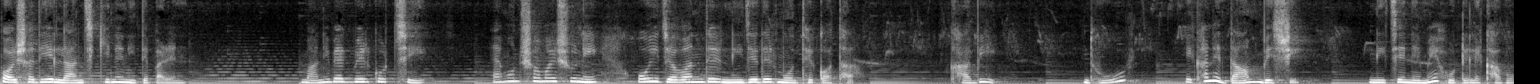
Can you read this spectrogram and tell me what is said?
পয়সা দিয়ে লাঞ্চ কিনে নিতে পারেন। মানি ব্যাগ বের করছি। এমন সময় শুনি ওই জওয়ানদের নিজেদের মধ্যে কথা। খাবি? ধুর, এখানে দাম বেশি। নিচে নেমে হোটেলে খাব।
